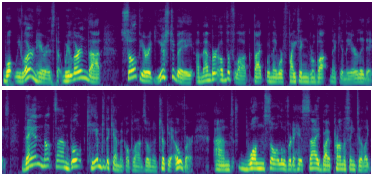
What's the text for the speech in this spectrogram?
what we learn here is that we learn that Saul Furyk used to be a member of the flock back when they were fighting Robotnik in the early days. Then Nutsan Bolt came to the chemical plant zone and took it over and won Saul over to his side by promising to like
